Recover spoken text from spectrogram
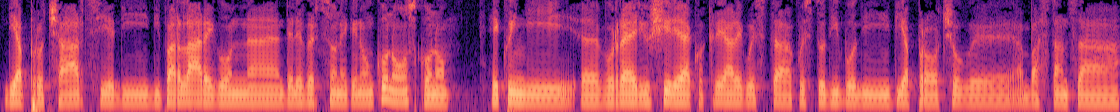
di approcciarsi e di, di parlare con eh, delle persone che non conoscono. E quindi eh, vorrei riuscire ecco, a creare questa, questo tipo di, di approccio che abbastanza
